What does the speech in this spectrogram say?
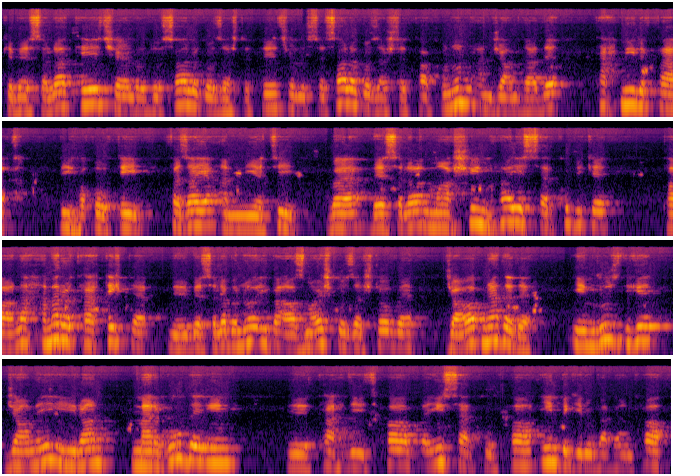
که به اصطلاح طی 42 سال گذشته طی 43 سال گذشته تا کنون انجام داده تحمیل فقر بی حقوقی فضای امنیتی و به اصطلاح ماشین های سرکوبی که تا همه رو تحقیق به اصطلاح به نوعی به آزمایش گذاشته و جواب نداده. امروز دیگه جامعه ایران مرغوب این تهدیدها و این سرکوبها این بگیر و ببندها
